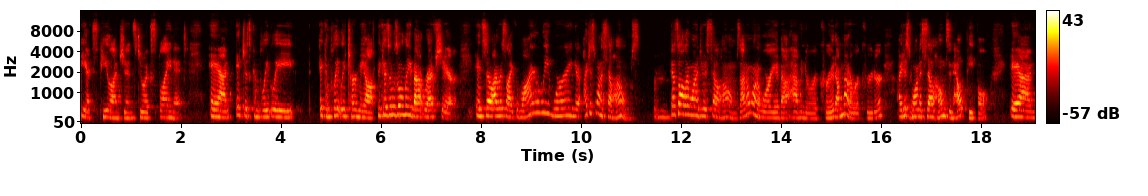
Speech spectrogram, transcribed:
EXP luncheons to explain it, and it just completely it completely turned me off because it was only about rev share. And so I was like, why are we worrying? I just want to sell homes. Mm-hmm. That's all I want to do is sell homes. I don't want to worry about having to recruit. I'm not a recruiter. I just mm-hmm. want to sell homes and help people. And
